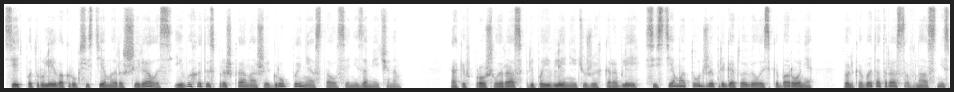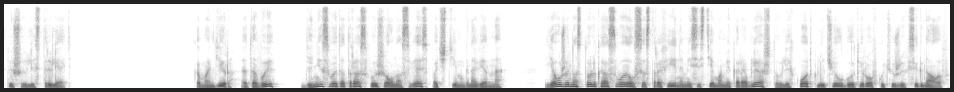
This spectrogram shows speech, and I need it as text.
Сеть патрулей вокруг системы расширялась, и выход из прыжка нашей группы не остался незамеченным. Как и в прошлый раз, при появлении чужих кораблей, система тут же приготовилась к обороне – только в этот раз в нас не спешили стрелять. «Командир, это вы?» Денис в этот раз вышел на связь почти мгновенно. Я уже настолько освоился с трофейными системами корабля, что легко отключил блокировку чужих сигналов.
